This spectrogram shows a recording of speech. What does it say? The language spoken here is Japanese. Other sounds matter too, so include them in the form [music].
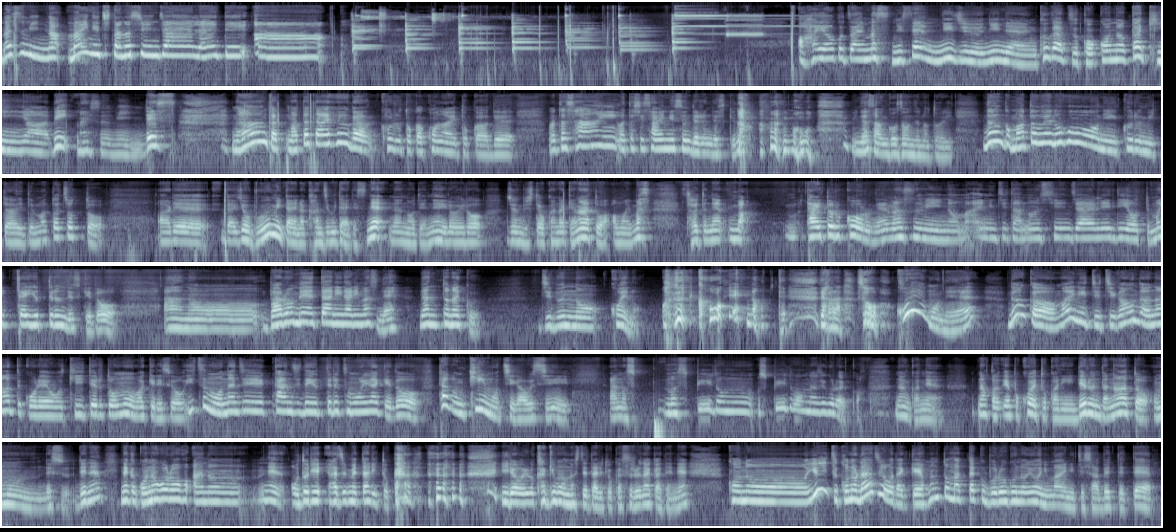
まずみんな毎日楽しんじゃえレディオおはようございます。2022年9月9日金曜日、マスミンです。なんか、また台風が来るとか来ないとかで、また山陰、私山陰に住んでるんですけど、[laughs] もう皆さんご存知の通り。なんかまた上の方に来るみたいで、またちょっと、あれ、大丈夫？みたいな感じみたいですね。なのでね、いろいろ準備しておかなきゃなとは思います。それとね、今、タイトルコールね、マスミンの毎日楽しんじゃえレディオってもう一回言ってるんですけど、あのーバロメーターになりますね。なんとなく、自分の声の。[laughs] 声のって。だから、そう、声もね、なんか毎日違うんだなってこれを聞いてると思うわけですよ。いつも同じ感じで言ってるつもりだけど、多分キーも違うし、あの、スまあ、スピードも、スピードは同じぐらいか。なんかね、なんかやっぱ声とかに出るんだなと思うんです。でね、なんかこの頃、あのね、踊り始めたりとか、[laughs] いろいろ書き物してたりとかする中でね、この、唯一このラジオだけ、本当全くブログのように毎日喋ってて、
